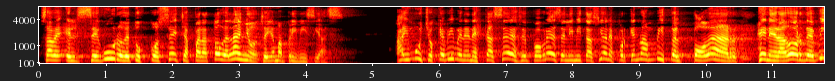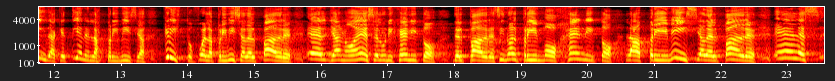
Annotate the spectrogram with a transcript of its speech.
¿Sabe? El seguro de tus cosechas para todo el año se llama primicias. Hay muchos que viven en escasez, en pobreza, en limitaciones, porque no han visto el poder generador de vida que tienen las primicias. Cristo fue la primicia del Padre. Él ya no es el unigénito del Padre, sino el primogénito, la primicia del Padre. Él es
